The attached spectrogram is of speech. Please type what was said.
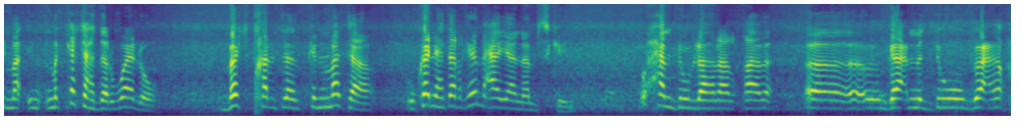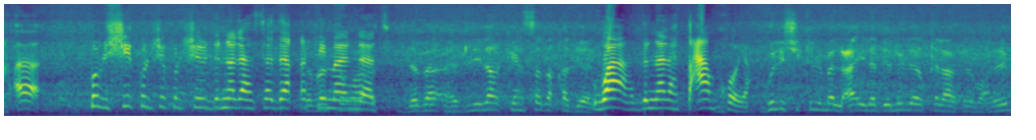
ما ما كانش يهضر والو. باش دخلت تا- وكان يهضر غير معايا أنا مسكين. والحمد لله راه لقى آه، كاع مدو كاع آه، كل شيء كل شيء كل شيء درنا له صداقه دابا كيما الناس. دابا هاد الليلة كاين الصدقه ديالو واه درنا له طعام خويا. قول لي شي كلمة للعائلة ديالو اللي لقيناها في المغرب.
